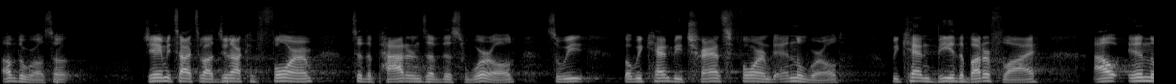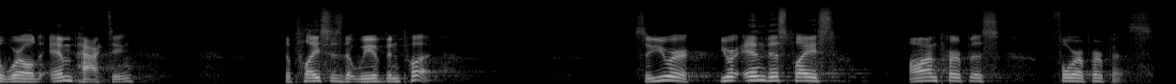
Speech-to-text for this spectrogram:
of the world. So Jamie talks about do not conform to the patterns of this world. So we but we can be transformed in the world. We can be the butterfly out in the world, impacting the places that we have been put. So you are, you are in this place on purpose for a purpose.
